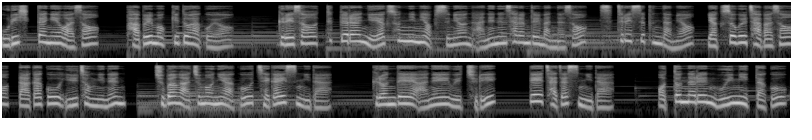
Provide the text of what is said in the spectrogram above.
우리 식당에 와서 밥을 먹기도 하고요. 그래서 특별한 예약 손님이 없으면 아내는 사람들 만나서 스트레스 푼다며 약속을 잡아서 나가고 일 정리는 주방 아주머니하고 제가 했습니다. 그런데 아내의 외출이 꽤 잦았습니다. 어떤 날은 모임이 있다고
